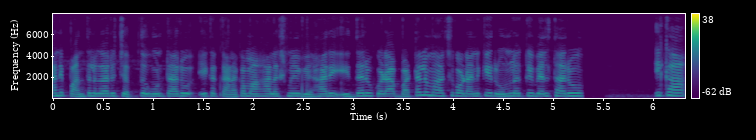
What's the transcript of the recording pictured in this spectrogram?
అని పంతులు గారు చెప్తూ ఉంటారు. ఇక కనక మహాలక్ష్మి విహారి ఇద్దరు కూడా బట్టలు మార్చుకోవడానికి రూమ్లోకి వెళ్తారు. ఇక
